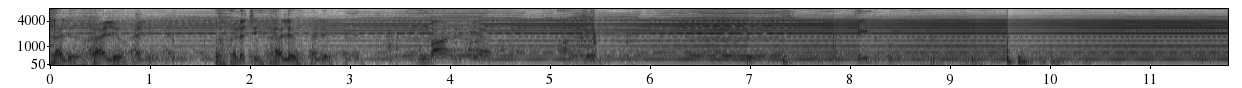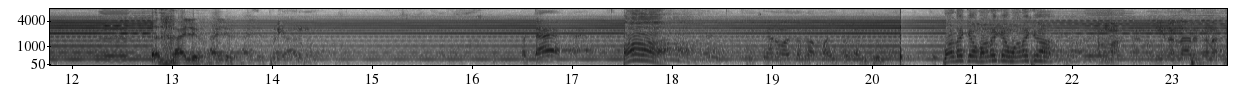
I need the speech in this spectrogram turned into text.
Hello hello hello ji hello அன்பா இருக்கியா. Hello இப்படி அருமை வணக்கம் வணக்கம் வணக்கம் ஆமா நீ நல்லா இருக்கணா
